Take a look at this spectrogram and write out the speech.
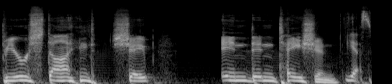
beer stein shape indentation Yes.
